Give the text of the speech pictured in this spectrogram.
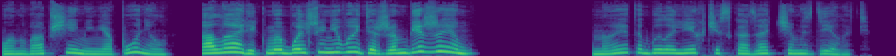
Он вообще меня понял? «Аларик, мы больше не выдержим, бежим!» Но это было легче сказать, чем сделать.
